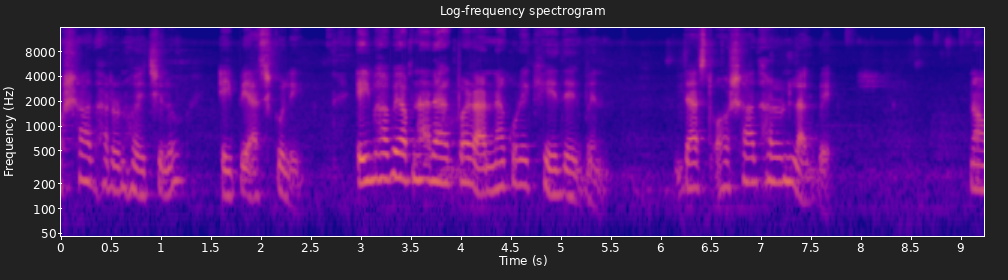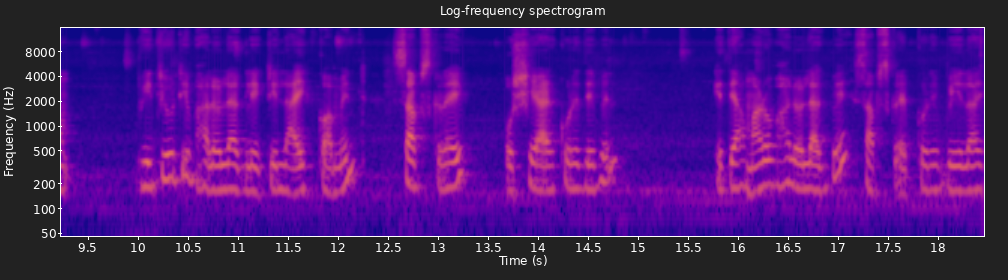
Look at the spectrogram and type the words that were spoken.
অসাধারণ হয়েছিল এই পেঁয়াজ কলি। এইভাবে আপনারা একবার রান্না করে খেয়ে দেখবেন, জাস্ট অসাধারণ লাগবে। না, ভিডিওটি ভালো লাগলে একটি লাইক, কমেন্ট, সাবস্ক্রাইব ও শেয়ার করে দেবেন। এতে আমারও ভালো লাগবে। সাবস্ক্রাইব করে বেল আই,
